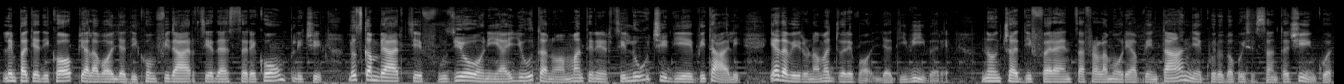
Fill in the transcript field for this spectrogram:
L'empatia di coppia, la voglia di confidarsi ed essere complici, lo scambiarsi effusioni aiutano a mantenersi lucidi e vitali e ad avere una maggiore voglia di vivere. Non c'è differenza fra l'amore a 20 anni e quello dopo i 65,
